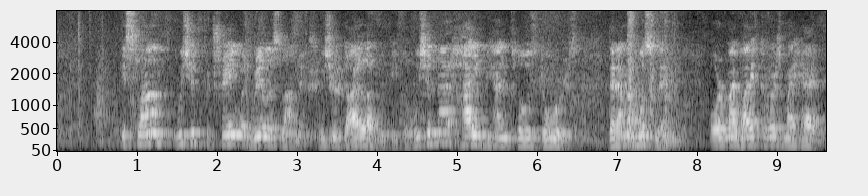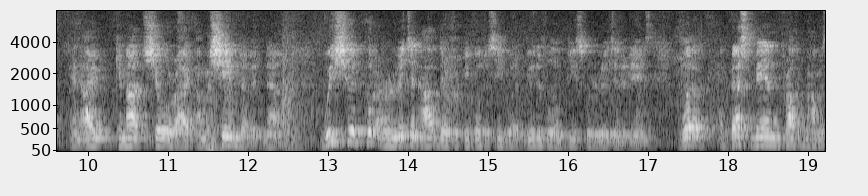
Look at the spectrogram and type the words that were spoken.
Islam, we should portray what real Islam is. We should dialogue with people. We should not hide behind closed doors that I'm a Muslim or my wife covers my head and I cannot show her, I, I'm ashamed of it now. We should put a religion out there for people to see what a beautiful and peaceful religion it is. What a, a best man Prophet Muhammad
